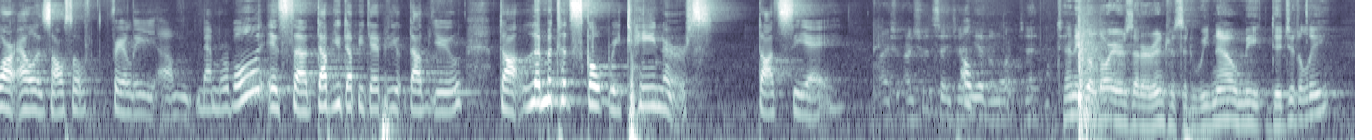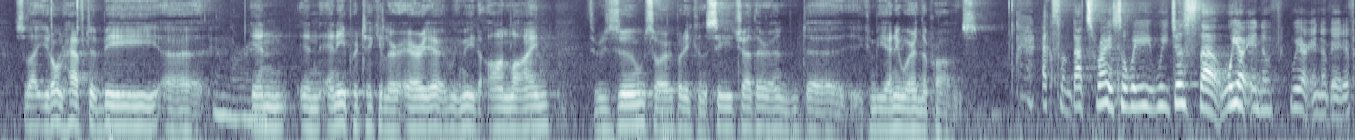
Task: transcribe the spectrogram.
URL is also fairly um, memorable. It's uh, www.limitedscoperetainers.ca. I sh- I should say to of the, to any of the lawyers that are interested, we now meet digitally, so that you don't have to be uh, in, in any particular area. We meet online through Zoom, so everybody can see each other, and uh, you can be anywhere in the province. Excellent, that's right. So we, we just, uh, we, are inno- we are innovative.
